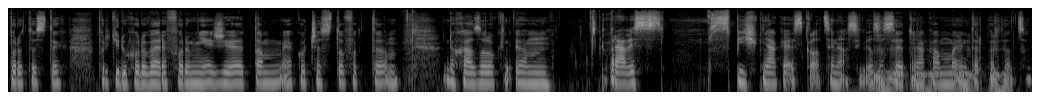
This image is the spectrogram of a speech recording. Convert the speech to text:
protestech proti důchodové reformě, že tam jako často fakt um, docházelo k um, právě spíš k nějaké eskalaci násilí. Zase je to nějaká moje mhm. interpretace.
